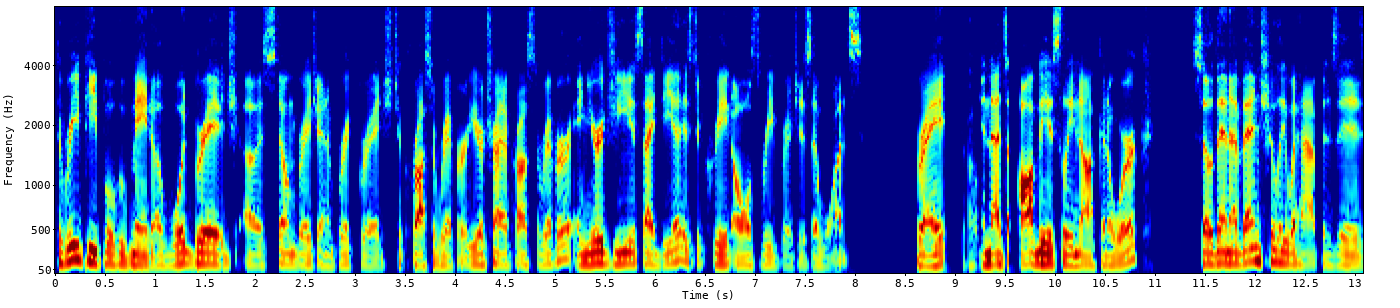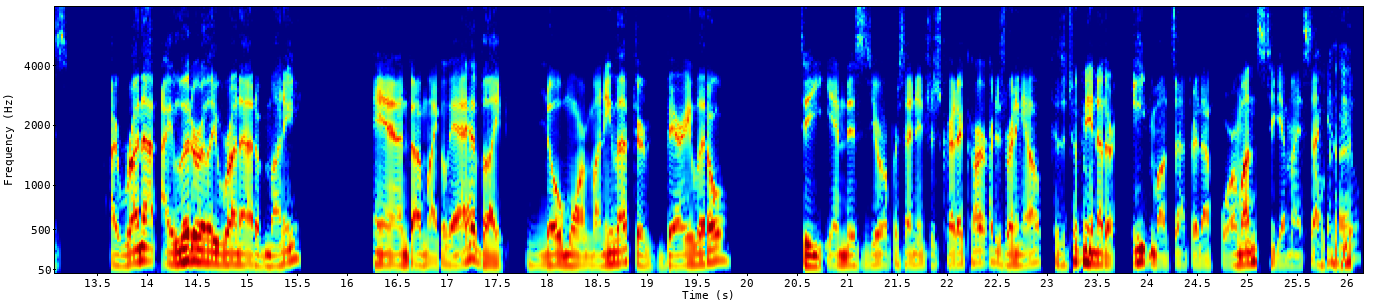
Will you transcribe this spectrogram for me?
three people who've made a wood bridge, a stone bridge, and a brick bridge to cross a river. You're trying to cross the river, and your genius idea is to create all three bridges at once. Right. Yep. And that's obviously not going to work. So then eventually what happens is I run out, I literally run out of money. And I'm like, okay, I have like no more money left or very little. To, and this 0% interest credit card is running out because it took me mm-hmm. another eight months after that four months to get my second Okay. deal.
